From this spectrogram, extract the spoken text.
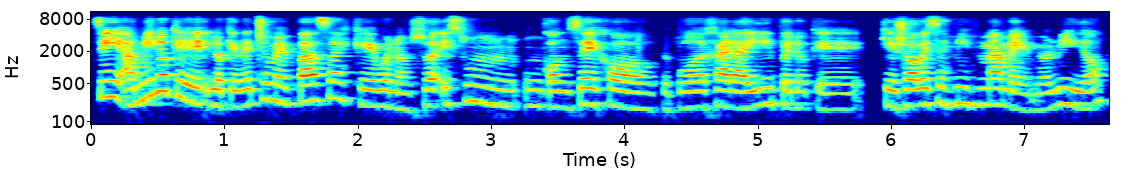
Sí, a mí lo que, lo que de hecho me pasa es que, bueno, yo, es un, un consejo que puedo dejar ahí, pero que, que yo a veces misma me, me, olvido,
